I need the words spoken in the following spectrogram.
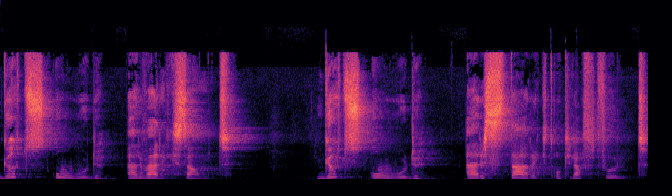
Guds ord är verksamt. Guds ord är starkt och kraftfullt.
